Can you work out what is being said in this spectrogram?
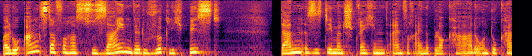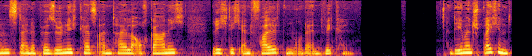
weil du Angst davor hast zu sein, wer du wirklich bist, dann ist es dementsprechend einfach eine Blockade und du kannst deine Persönlichkeitsanteile auch gar nicht richtig entfalten oder entwickeln. Dementsprechend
